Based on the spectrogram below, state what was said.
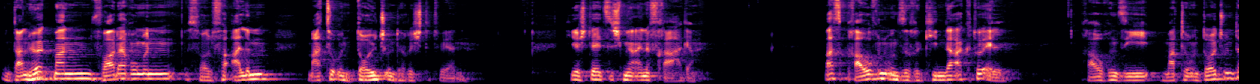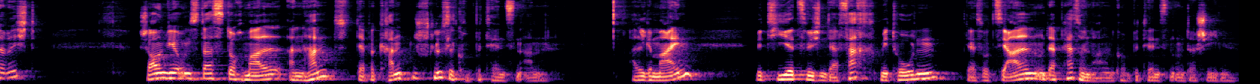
Und dann hört man Forderungen, es soll vor allem Mathe und Deutsch unterrichtet werden. Hier stellt sich mir eine Frage. Was brauchen unsere Kinder aktuell? Brauchen sie Mathe- und Deutschunterricht? Schauen wir uns das doch mal anhand der bekannten Schlüsselkompetenzen an. Allgemein wird hier zwischen der Fachmethoden, der sozialen und der personalen Kompetenzen unterschieden.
